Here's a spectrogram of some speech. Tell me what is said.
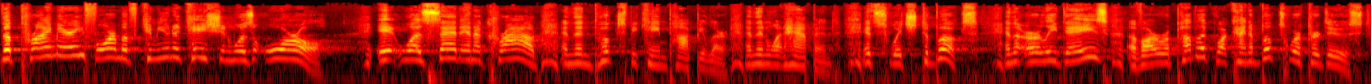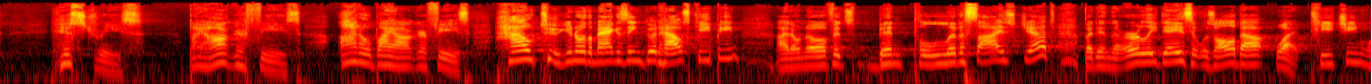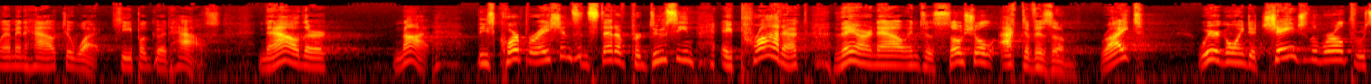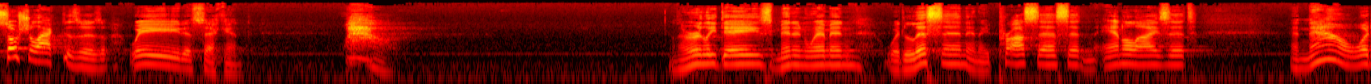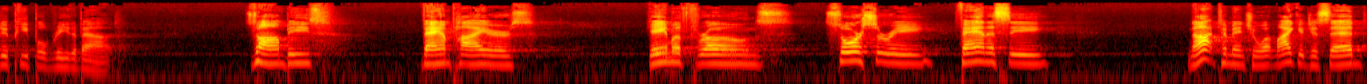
The primary form of communication was oral. It was said in a crowd, and then books became popular. And then what happened? It switched to books. In the early days of our republic, what kind of books were produced? Histories, biographies, autobiographies, how to. You know the magazine Good Housekeeping? I don't know if it's been politicized yet, but in the early days it was all about what? Teaching women how to what? Keep a good house. Now they're not. These corporations, instead of producing a product, they are now into social activism, right? We're going to change the world through social activism. Wait a second. Wow. In the early days, men and women would listen and they process it and analyze it. And now, what do people read about? Zombies, vampires, Game of Thrones, sorcery, fantasy, not to mention what Micah just said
